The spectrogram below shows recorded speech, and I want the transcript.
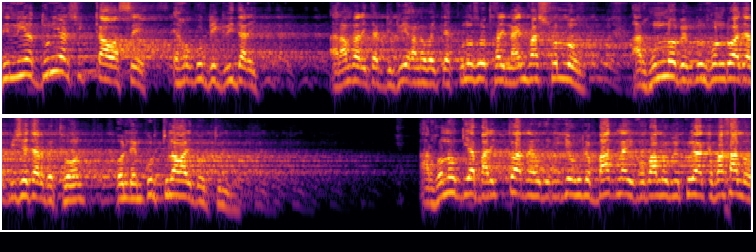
দুনিয়া দুনিয়ার শিক্ষাও আছে এহকু ডিগ্রি দাঁড়ি। আর আমরা এটা ডিগ্রি আনো কোনো জোর খালি নাইন পাস করল। আর শুনলো বেঙ্গুর পনেরো হাজার বিশ হাজার বেতন। ও লেঙ্কুর তুলা মারি দৌড় তুললো। আর হনো গিয়া বাড়ির তো আর না ওদিকে গিয়ে হইল বাঘ নাই খোবালো মেকুরি আকে ফাঁকালো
